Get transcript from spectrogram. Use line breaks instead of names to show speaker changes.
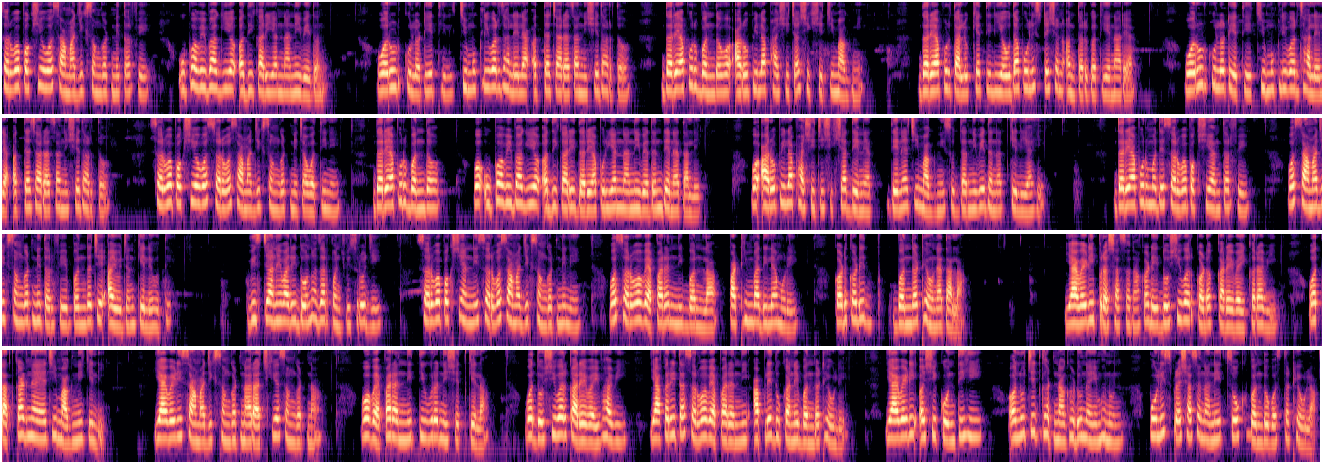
सर्वपक्षीय व सामाजिक संघटनेतर्फे उपविभागीय अधिकारी यांना निवेदन. वरुड कुलट येथील चिमुकलीवर झालेल्या अत्याचाराचा निषेधार्थ दर्यापूर बंद व आरोपीला फाशीच्या शिक्षेची मागणी. दर्यापूर तालुक्यातील येवदा पोलीस स्टेशन अंतर्गत येणाऱ्या वरुड कुलट येथे चिमुकलीवर झालेल्या अत्याचाराचा निषेधार्थ सर्वपक्षीय व सर्व सामाजिक संघटनेच्या वतीने दर्यापूर बंद व उपविभागीय अधिकारी दर्यापूर यांना निवेदन देण्यात आले व आरोपीला फाशीची शिक्षा देण्यात देण्याची मागणीसुद्धा निवेदनात केली आहे. दर्यापूरमध्ये सर्व पक्षीयांतर्फे व सामाजिक संघटनेतर्फे बंदचे आयोजन केले होते. वीस जानेवारी दोन हजार पंचवीस रोजी सर्व पक्षीयांनी सर्व सामाजिक संघटनेने व सर्व व्यापाऱ्यांनी बंदला पाठिंबा दिल्यामुळे कडकडीत बंद ठेवण्यात आला. यावेळी प्रशासनाकडे दोषीवर कडक कारवाई करावी व तात्काळ न्यायाची मागणी केली. यावेळी सामाजिक संघटना राजकीय संघटना व व्यापाऱ्यांनी तीव्र निषेध केला व दोषीवर कारवाई व्हावी याकरिता सर्व व्यापाऱ्यांनी आपले दुकाने बंद ठेवले. यावेळी अशी कोणतीही अनुचित घटना घडू नये म्हणून पोलीस प्रशासनाने चोख बंदोबस्त ठेवला.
